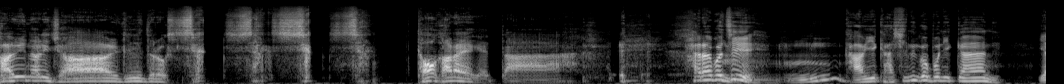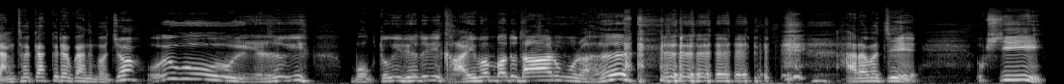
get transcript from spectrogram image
가위날이 잘 들리도록 싹싹싹싹 더 갈아야겠다. 할아버지, 가위 가시는 거 보니까 양털 깎으려고 하는 거죠? 어이구 이 녀석이 목동이 되더니 가위만 봐도 다 아는구나. 어? 할아버지, 혹시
